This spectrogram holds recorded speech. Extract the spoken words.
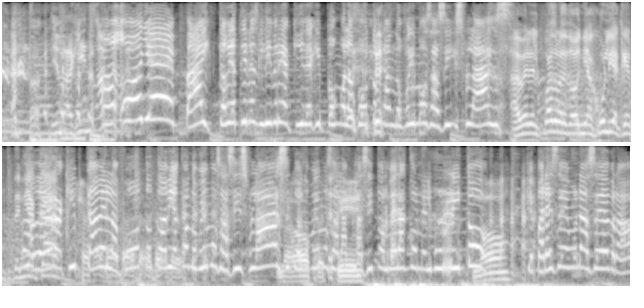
Imagino. Ah, oye, ay, todavía tienes libre aquí. De aquí pongo la foto cuando fuimos a Six Flags. A ver, el cuadro de Doña Julia que tenía a ver, aquí cabe la foto todavía cuando fuimos a Six Flags. cuando pues fuimos a la placita Olvera con el burrito. Que parece una cebra.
